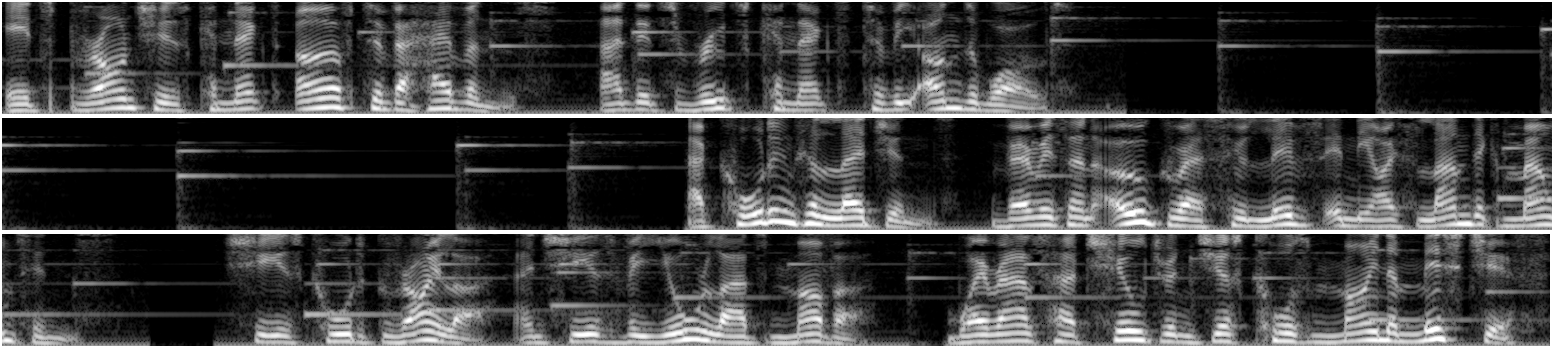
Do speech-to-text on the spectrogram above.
Its branches connect earth to the heavens, and its roots connect to the underworld. According to legend, there is an ogress who lives in the Icelandic mountains. She is called Gryla and she is the Yule lad's mother. Whereas her children just cause minor mischief,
